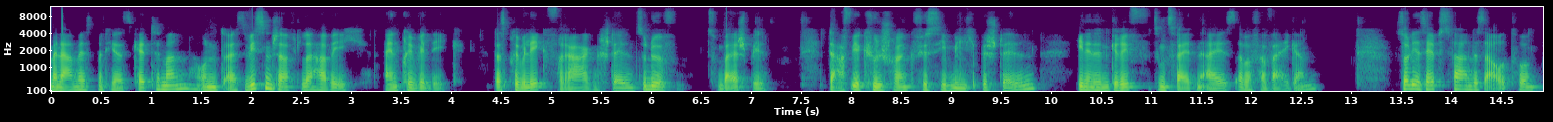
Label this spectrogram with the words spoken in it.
Mein Name ist Matthias Kettemann und als Wissenschaftler habe ich ein Privileg. Das Privileg, Fragen stellen zu dürfen. Zum Beispiel, darf Ihr Kühlschrank für Sie Milch bestellen, Ihnen den Griff zum zweiten Eis aber verweigern? Soll Ihr selbstfahrendes Auto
